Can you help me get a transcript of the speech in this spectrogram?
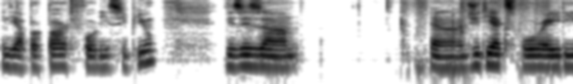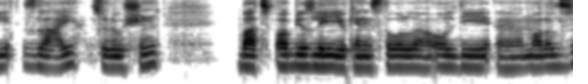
in the upper part for the CPU this is um, uh, GTX 480 SLI solution but obviously you can install uh, all the uh, models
